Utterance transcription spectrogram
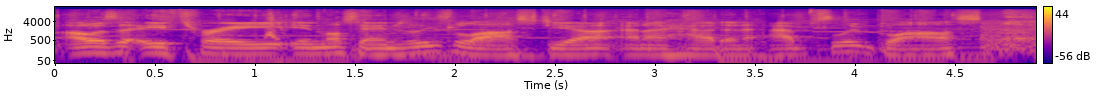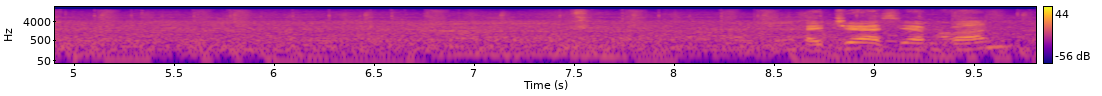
I was at E3 in Los Angeles last year and I had an absolute blast. Hey Jess, you having fun?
